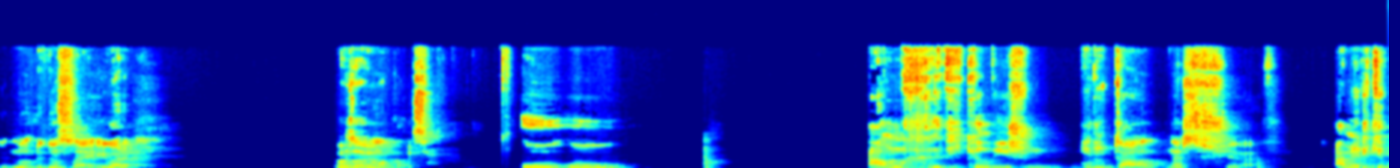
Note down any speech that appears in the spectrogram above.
não, não, sei. Agora, vamos lá ver uma coisa. O, o, há um radicalismo brutal nesta sociedade. A América, é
